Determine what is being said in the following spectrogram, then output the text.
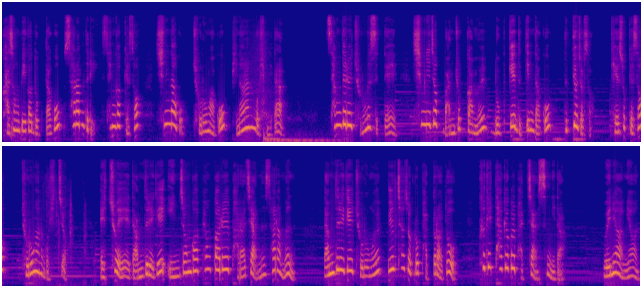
가성비가 높다고 사람들이 생각해서 신나고 조롱하고 비난하는 것입니다. 상대를 조롱했을 때 심리적 만족감을 높게 느낀다고 느껴져서 계속해서 조롱하는 것이죠. 애초에 남들에게 인정과 평가를 바라지 않는 사람은 남들에게 조롱을 1차적으로 받더라도 크게 타격을 받지 않습니다. 왜냐하면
